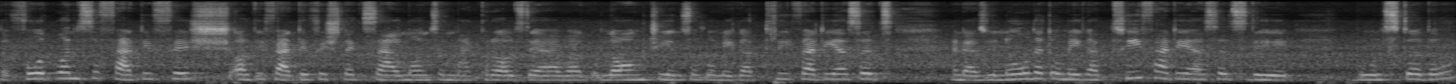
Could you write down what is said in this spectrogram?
the fourth one is the fatty fish. Or the fatty fish like salmons and mackerels they have a long chains of omega-3 fatty acids. And as we know that omega-3 fatty acids they bolster the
